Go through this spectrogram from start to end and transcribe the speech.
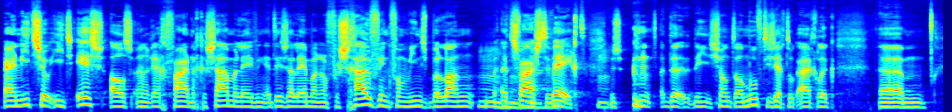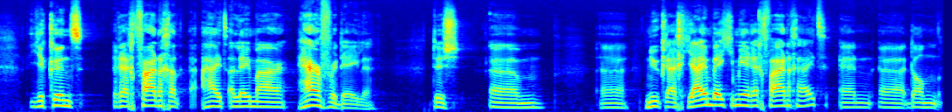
er niet zoiets is als een rechtvaardige samenleving. Het is alleen maar een verschuiving van wiens belang mm-hmm. het zwaarste weegt. Mm-hmm. Dus de, die Chantal Mouffe die zegt ook eigenlijk... Um, je kunt rechtvaardigheid alleen maar herverdelen. Dus um, uh, nu krijg jij een beetje meer rechtvaardigheid. En uh, dan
